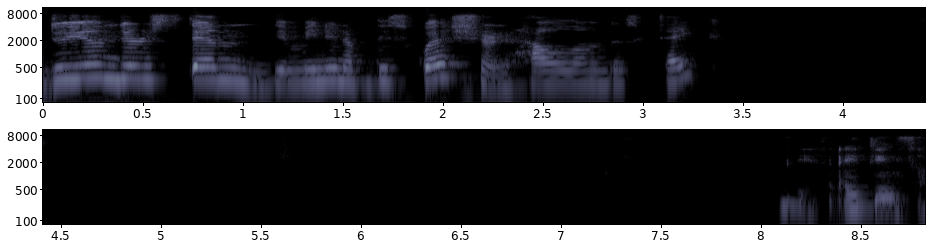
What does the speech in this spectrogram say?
do you understand the meaning of this question? How long does it take? Yes, I think so.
